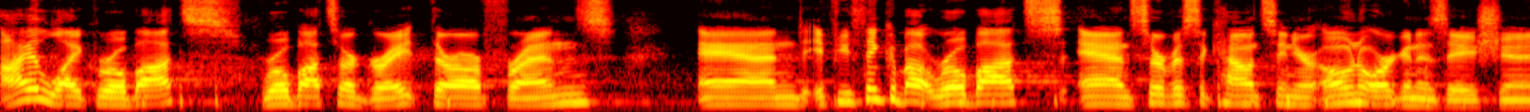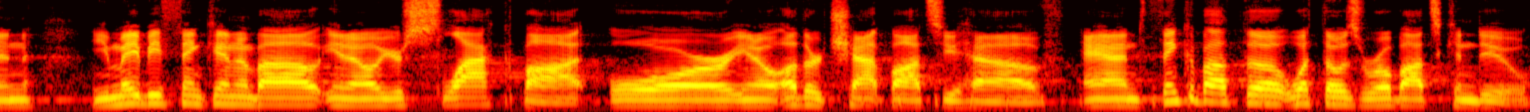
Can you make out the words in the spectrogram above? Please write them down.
I like robots. Robots are great. They're our friends. And if you think about robots and service accounts in your own organization, you may be thinking about, you know, your Slack bot or, you know, other chat bots you have. And think about the, what those robots can do.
